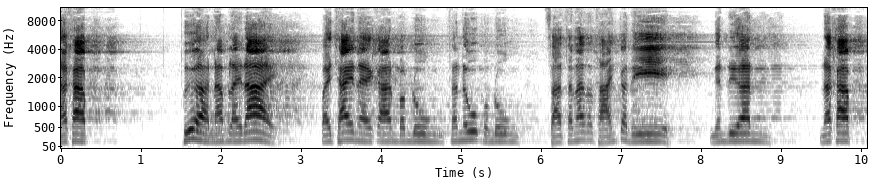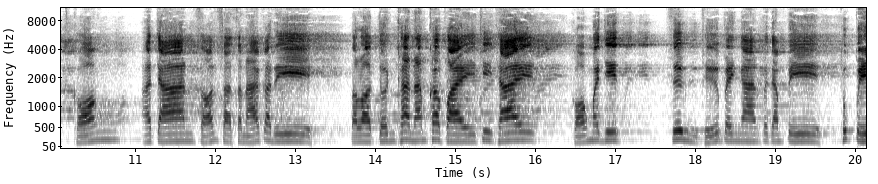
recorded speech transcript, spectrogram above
นะครับ เพื่อนำรายได้ไปใช้ในการบำรุงธนุบำรุงศาสนสถานก็ดี เงินเดือนนะครับของอาจารย์สอนศาสนาก็ดี ตลอดจนค่าน้ำค่าไฟที่ใช้ของมัสยิด ซึ่งถือเป็นงานประจำปีทุกปี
